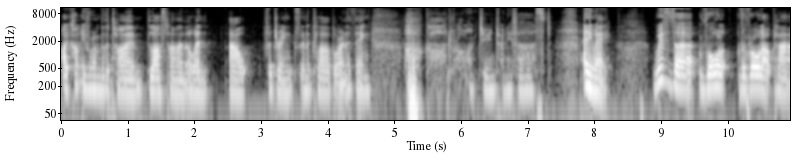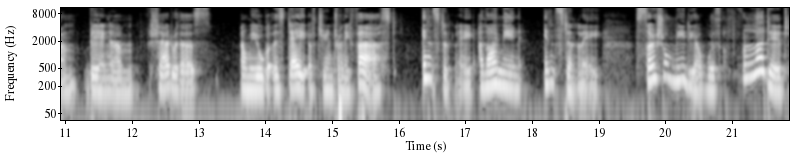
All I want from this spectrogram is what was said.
I can't even remember the time, last time I went out for drinks in a club or anything. Oh God, roll on June 21st. Anyway, with the roll the rollout plan being um, shared with us and we all got this date of June 21st, instantly, and I mean instantly, social media was flooded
